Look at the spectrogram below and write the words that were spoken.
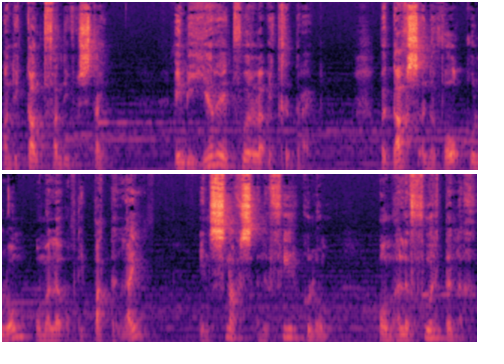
aan die kant van die woestyn en die Here het voor hulle uitgetrek bedags in 'n wolkkolom om hulle op die pad te lei en snags in 'n vuurkolom om hulle voor te lig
